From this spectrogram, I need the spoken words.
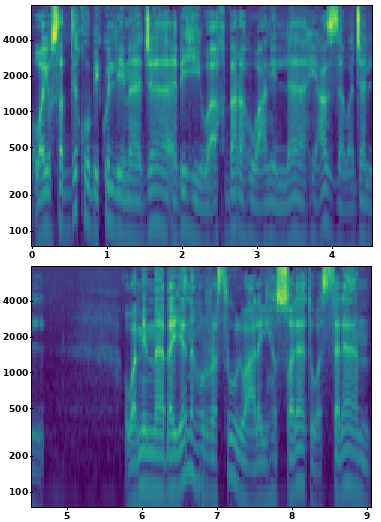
ويصدق بكل ما جاء به وأخبره عن الله عز وجل. ومما بينه الرسول عليه الصلاة والسلام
